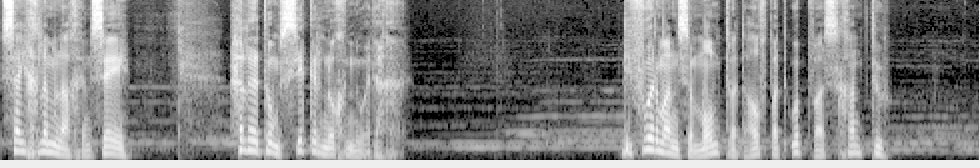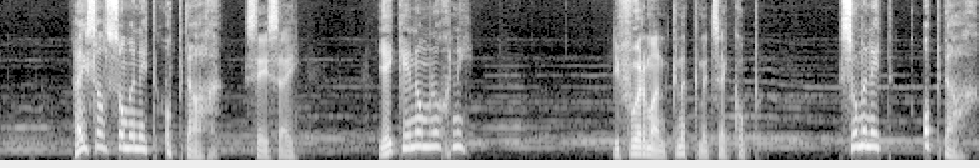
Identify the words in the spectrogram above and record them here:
Sy glimlag en sê: "Hulle het hom seker nog nodig." Die voorman se mond wat halfpad oop was, gaan toe. "Hy sal sommer net opdaag," sê sy. "Jy ken hom nog nie?" Die voorman knik met sy kop. "Sommer net opdaag.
